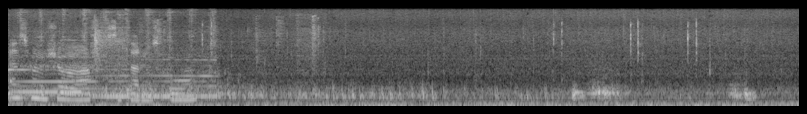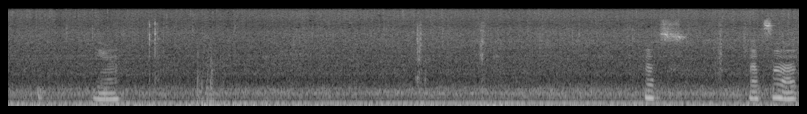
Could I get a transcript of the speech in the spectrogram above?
I just want to show off was cool. Yeah. That's that's that.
